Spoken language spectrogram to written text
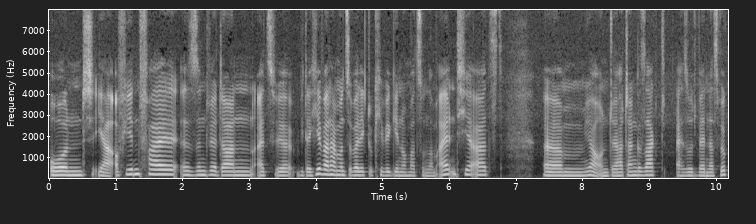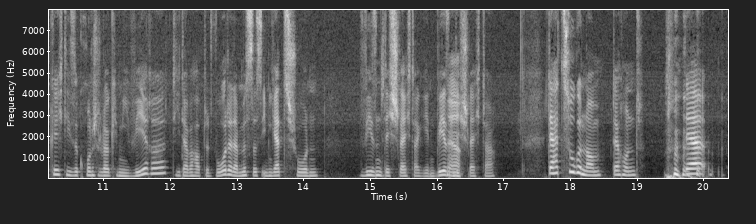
Und ja, auf jeden Fall äh, sind wir dann, als wir wieder hier waren, haben wir uns überlegt, okay, wir gehen nochmal zu unserem alten Tierarzt. Ähm, ja, und der hat dann gesagt, also wenn das wirklich diese chronische Leukämie wäre, die da behauptet wurde, dann müsste es ihm jetzt schon wesentlich schlechter gehen. Wesentlich ja. schlechter. Der hat zugenommen, der Hund. Der,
